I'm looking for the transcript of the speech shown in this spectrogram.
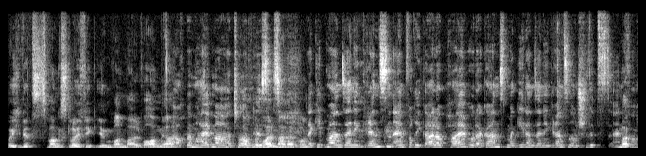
euch wird es zwangsläufig irgendwann mal warm. Ja? Auch beim Halbmarathon. Auch beim Halbmarathon. Es, da geht man an seine Grenzen einfach, egal ob halb oder ganz, man geht an seine Grenzen und schwitzt einfach.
